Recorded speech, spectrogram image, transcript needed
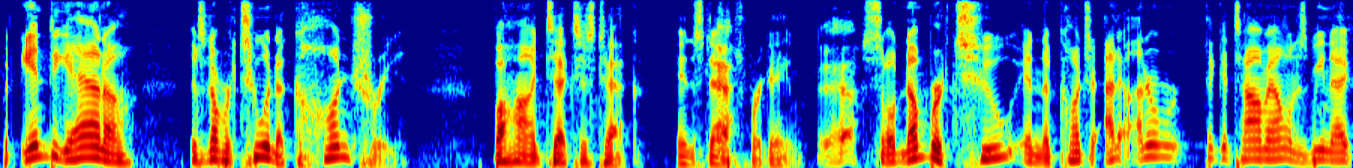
But Indiana is number two in the country behind Texas Tech in snaps per game. Yeah. So number two in the country. I don't, I don't think of Tom Allen as being that,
